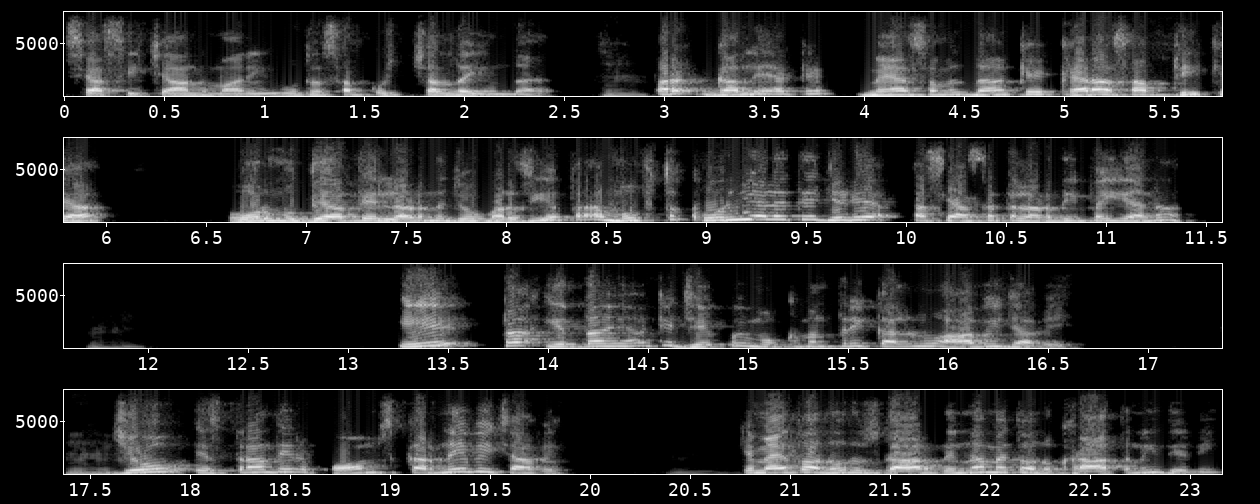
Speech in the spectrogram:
ਸਿਆਸੀ ਚਾਂਦਮਾਰੀ ਉਹ ਤਾਂ ਸਭ ਕੁਝ ਚੱਲਦਾ ਹੀ ਹੁੰਦਾ ਹੈ। ਪਰ ਗੱਲ ਇਹ ਆ ਕਿ ਮੈਂ ਸਮਝਦਾ ਕਿ ਖਹਿਰਾ ਸਾਹਿਬ ਠੀਕ ਆ ਹੋਰ ਮੁੱਦਿਆਂ ਤੇ ਲੜਨ ਜੋ ਮਰਜ਼ੀ ਹੈ ਪਰ ਮੁਫਤ ਖੋਰੀ ਵਾਲੇ ਤੇ ਜਿਹੜੇ ਆ ਸਿਆਸਤ ਲੜਦੀ ਪਈ ਆ ਨਾ ਇਹ ਤਾਂ ਇਦਾਂ ਆ ਕਿ ਜੇ ਕੋਈ ਮੁੱਖ ਮੰਤਰੀ ਕੱਲ ਨੂੰ ਆ ਵੀ ਜਾਵੇ ਜੋ ਇਸ ਤਰ੍ਹਾਂ ਦੇ ਰਿਫਾਰਮਸ ਕਰਨੇ ਵੀ ਚਾਵੇ ਕਿ ਮੈਂ ਤੁਹਾਨੂੰ ਰੁਜ਼ਗਾਰ ਦੇਣਾ ਮੈਂ ਤੁਹਾਨੂੰ ਖਰਾਤ ਨਹੀਂ ਦੇਣੀ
